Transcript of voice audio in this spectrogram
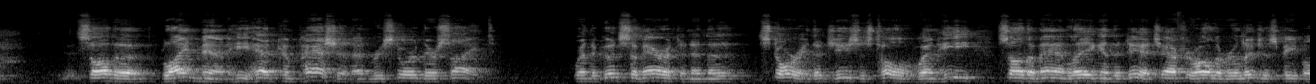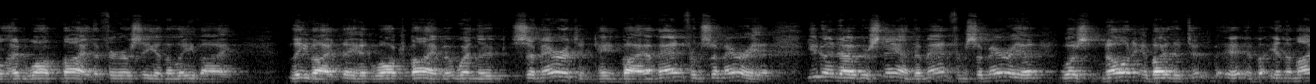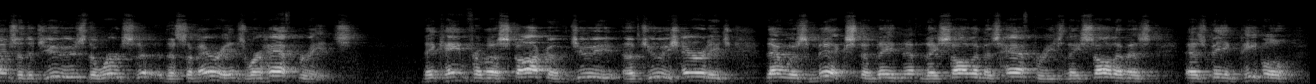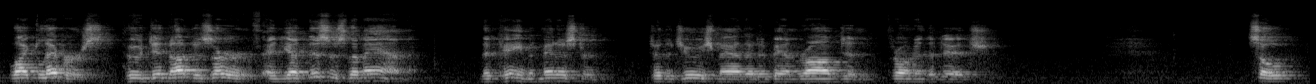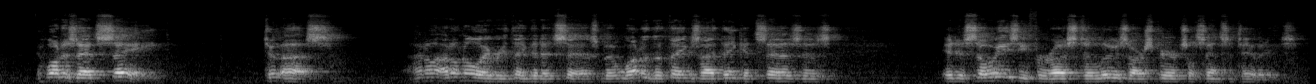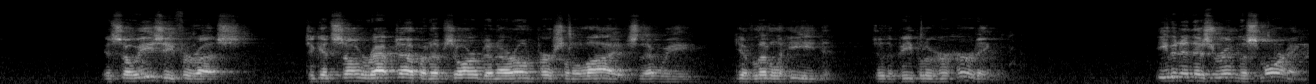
saw the blind men, he had compassion and restored their sight. When the Good Samaritan and the story that Jesus told, when he saw the man laying in the ditch after all the religious people had walked by, the Pharisee and the Levi, Levite, they had walked by. But when the Samaritan came by, a man from Samaria, you don't understand. The man from Samaria was known by the, eh, in the minds of the Jews, the words, the Samaritans were half-breeds. They came from a stock of, Jew, of Jewish heritage that was mixed, and they, they saw them as half-breeds. They saw them as, as being people like lepers who did not deserve. And yet this is the man that came and ministered to the Jewish man that had been robbed and thrown in the ditch. So what does that say to us? I don't, I don't know everything that it says, but one of the things I think it says is it is so easy for us to lose our spiritual sensitivities. It's so easy for us to get so wrapped up and absorbed in our own personal lives that we give little heed to the people who are hurting. Even in this room this morning,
